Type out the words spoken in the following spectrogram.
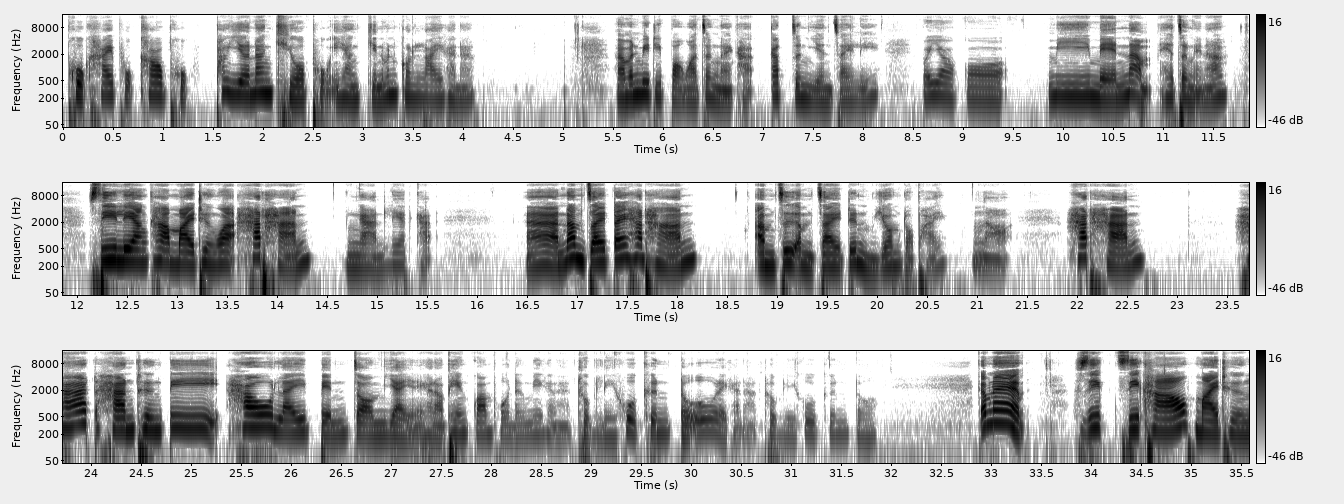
ผูกให้ผูกเข้าผูกพักเยอะนั่งเคียวผูกอีหยังกินมันก็ไล่ค่ะนะ อ่ามันมีที่บอกว่าจังไหนค่ะ กัดจนเย็นใจลิปยอก็มีเหม็นนำเฮ็ดจังไหนนะสีเลียงค่ะหมายถึงว่าหัดหารงานเลียดค่ะ อ่าน้ำใจใต้หัดหารอำจื้ออำใจตื้นย่อมต่อไผเนาะหัดหารฮัดหันถึงตีเฮาไลเป็นจอมใหญ่ในขณะเพลงความโหดนึงมีค่ะถูกลีคู่ขึ้นโตเลยค่ะนะถูกลีคู่ขึ้นโตกำแน่ สีสีขาวหมายถึง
